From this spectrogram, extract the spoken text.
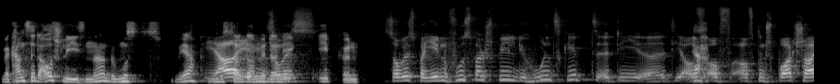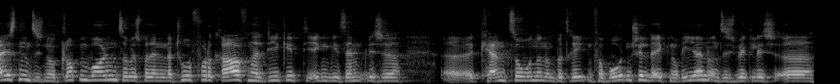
man kann es nicht ausschließen, ne? Du musst, ja, ja musst halt damit so dann leben können. So wie es bei jedem Fußballspiel die Hools gibt, die, äh, die auf, ja. auf, auf den Sport scheißen und sich nur kloppen wollen, so wie es bei den Naturfotografen halt die gibt, die irgendwie sämtliche äh, Kernzonen und betreten Verbotenschilder ignorieren und sich wirklich, äh,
